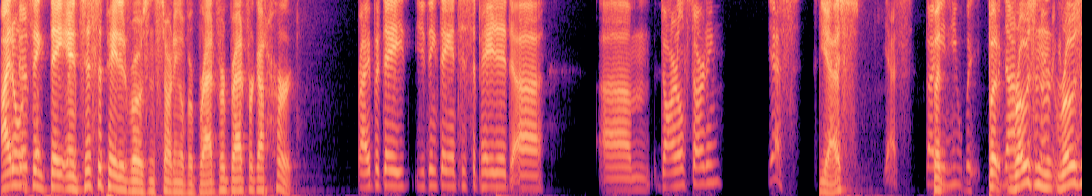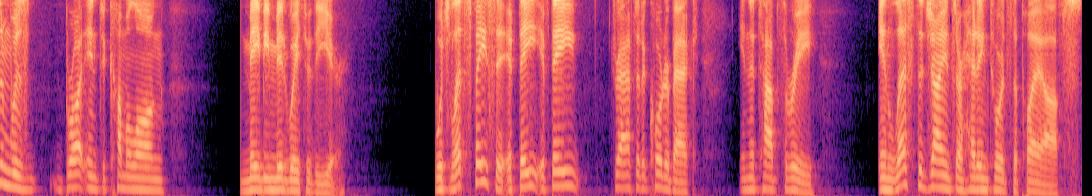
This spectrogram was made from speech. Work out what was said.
I don't There's think they anticipated Rosen starting over Bradford. Bradford got hurt. right? But they, you think they anticipated uh, um, Darnold starting? Yes, Yes. yes. But, But- I mean, he would, But would Rosen Rosen was brought in to come along maybe midway through the year. Which let's face it, if they if they drafted a quarterback in the top 3 unless the Giants are heading towards the playoffs,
